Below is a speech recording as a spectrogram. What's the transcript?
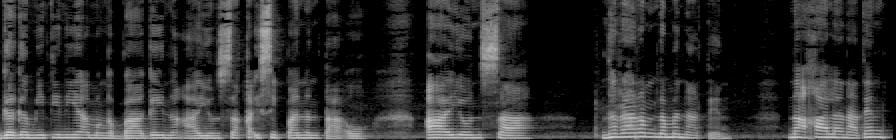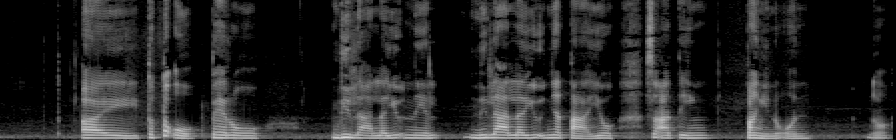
Gagamitin niya ang mga bagay na ayon sa kaisipan ng tao, ayon sa nararamdaman natin, na akala natin ay totoo, pero nilalayo, nil, nilalayo niya tayo sa ating Panginoon. No?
